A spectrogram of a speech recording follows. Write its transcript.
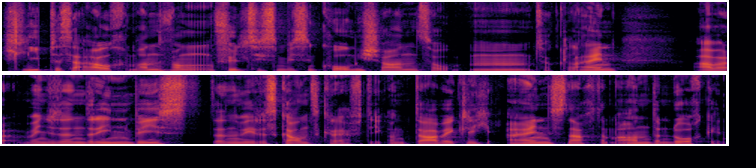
Ich liebe das auch. Am Anfang fühlt es sich ein bisschen komisch an, so, mm, so klein. Aber wenn du dann drin bist, dann wird es ganz kräftig. Und da wirklich eins nach dem anderen durchgehen.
